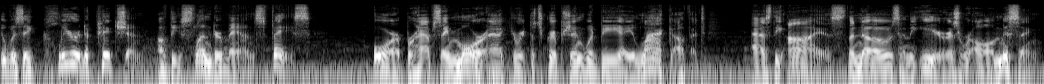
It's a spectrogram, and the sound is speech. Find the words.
it was a clear depiction of the Slender Man's face. Or perhaps a more accurate description would be a lack of it, as the eyes, the nose, and the ears were all missing,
